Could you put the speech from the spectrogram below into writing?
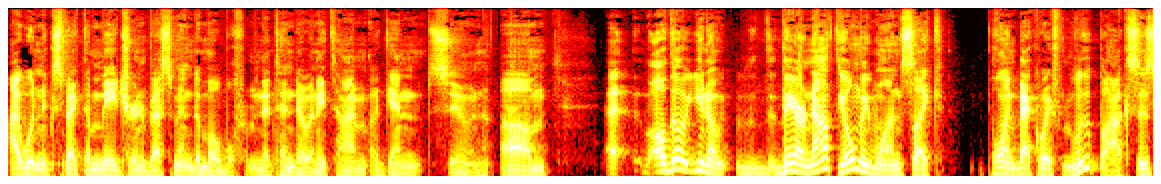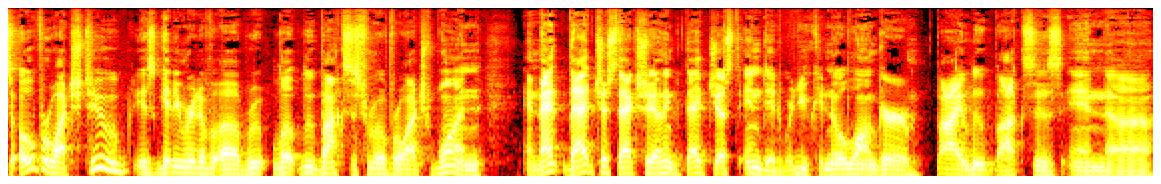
I wouldn't expect a major investment into mobile from Nintendo anytime again soon. Um, uh, although you know they are not the only ones like pulling back away from loot boxes. Overwatch 2 is getting rid of uh, loot boxes from Overwatch 1 and that that just actually I think that just ended where you can no longer buy loot boxes in uh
